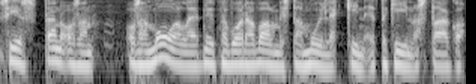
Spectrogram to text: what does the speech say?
siirsi tämän osan osan muualle, että nyt me voidaan valmistaa muillekin, että kiinnostaako.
